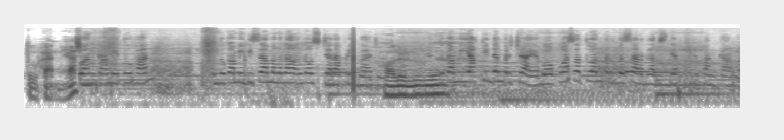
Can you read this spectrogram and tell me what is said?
Tuhan ya. Tuhan kami Tuhan, untuk kami bisa mengenal Engkau secara pribadi. Haleluya. Untuk kami yakin dan percaya bahwa kuasa Tuhan terbesar dalam setiap kehidupan kami.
